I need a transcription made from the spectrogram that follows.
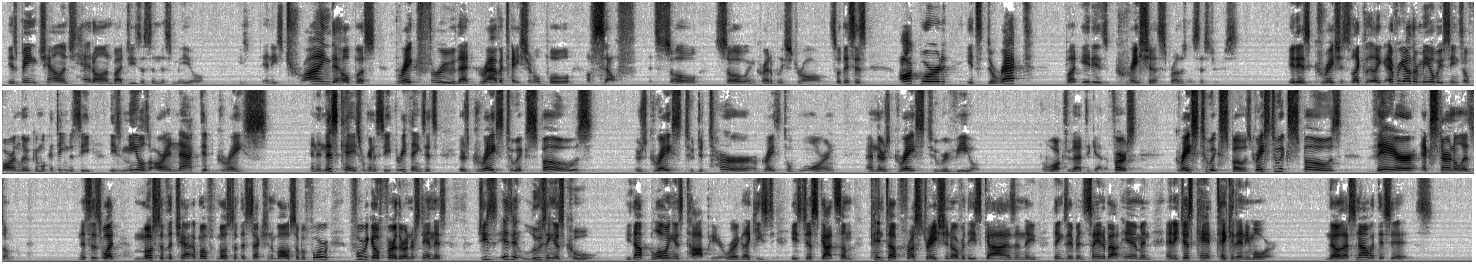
is being challenged head on by Jesus in this meal. He's, and he's trying to help us break through that gravitational pull of self. It's so, so incredibly strong. So this is awkward, it's direct, but it is gracious, brothers and sisters. It is gracious. Like, like every other meal we've seen so far in Luke, and we'll continue to see, these meals are enacted grace. And in this case, we're going to see three things. It's there's grace to expose, there's grace to deter, or grace to warn, and there's grace to reveal. We'll walk through that together. First, grace to expose. Grace to expose their externalism. This is what most of the chat, most, most of this section involves. So before before we go further, understand this: Jesus isn't losing his cool. He's not blowing his top here. Where like he's he's just got some pent up frustration over these guys and the things they've been saying about him, and and he just can't take it anymore. No, that's not what this is.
